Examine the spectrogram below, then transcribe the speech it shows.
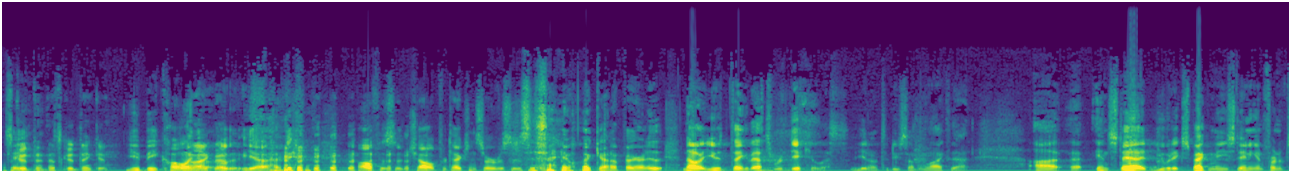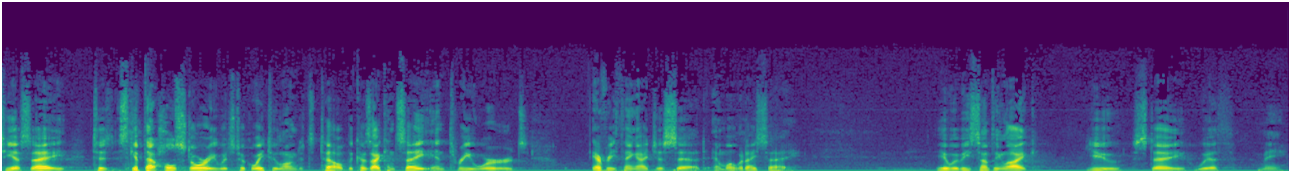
That's okay. good. Th- that's good thinking. You'd be calling, like uh, yeah, Office of Child Protection Services to say what kind of parent is. It? No, you'd think that's ridiculous, you know, to do something like that. Uh, instead, you would expect me, standing in front of TSA, to skip that whole story, which took way too long to tell, because I can say in three words everything I just said. And what would I say? It would be something like, You stay with me.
